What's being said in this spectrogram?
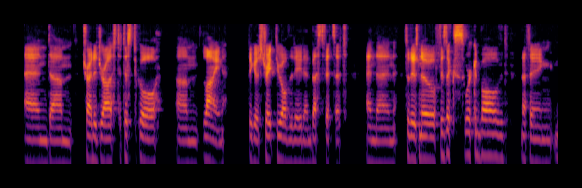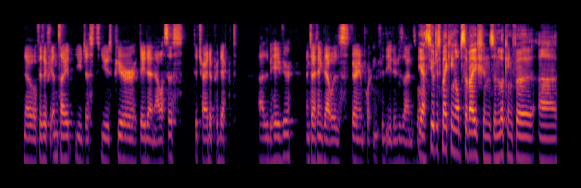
and um, try to draw a statistical um, line that goes straight through all of the data and best fits it. And then, so there's no physics work involved, nothing, no physics insight. You just use pure data analysis to try to predict uh, the behavior. And so I think that was very important for the ITER design as well. Yes, you're just making observations and looking for uh,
